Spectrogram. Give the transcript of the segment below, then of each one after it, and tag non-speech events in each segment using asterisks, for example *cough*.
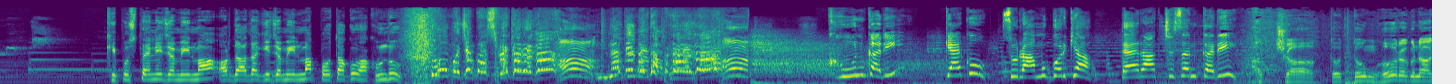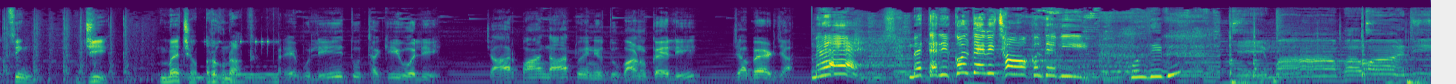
कि पुश्तैनी ज़मीन में और दादा की ज़मीन में पोता को हक हूंदू। तू मुझे बस में करेगा? हाँ। नदी में दफनाएगा हाँ। खून करी? क्या को? सुरामु गोरख्या तैराक्षसन करी? अच्छा तो तुम हो रघुनाथ सिंह। जी। मैं છું રઘુનાથ अरे बुली तू थकी बोली चार पांच ना तो इन्हें दुबाणु कह ली जा बैठ जा मैं मैं तेरी कुल देवी छो कुल देवी कुल देवी हे माँ भवानी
